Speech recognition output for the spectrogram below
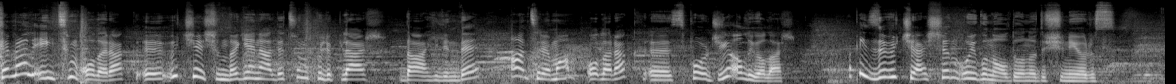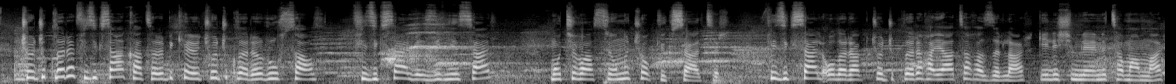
Temel eğitim olarak 3 yaşında genelde tüm kulüpler dahilinde antrenman olarak e, sporcuyu alıyorlar. Biz de 3 yaşın uygun olduğunu düşünüyoruz. Çocuklara fiziksel katları bir kere çocuklara ruhsal, fiziksel ve zihinsel motivasyonunu çok yükseltir. Fiziksel olarak çocukları hayata hazırlar, gelişimlerini tamamlar,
